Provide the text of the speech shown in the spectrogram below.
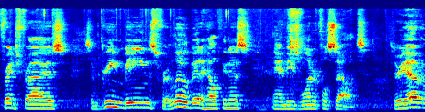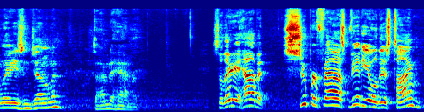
french fries, some green beans for a little bit of healthiness, and these wonderful salads. So there you have it, ladies and gentlemen. Time to hammer. So there you have it. Super fast video this time.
